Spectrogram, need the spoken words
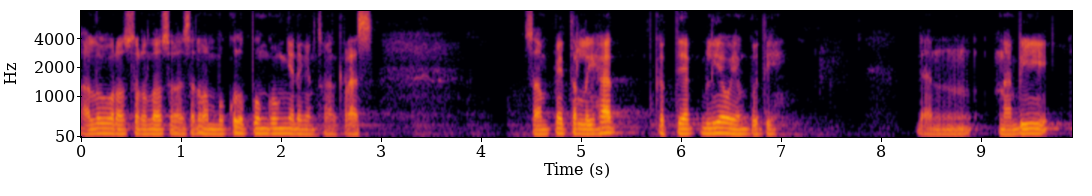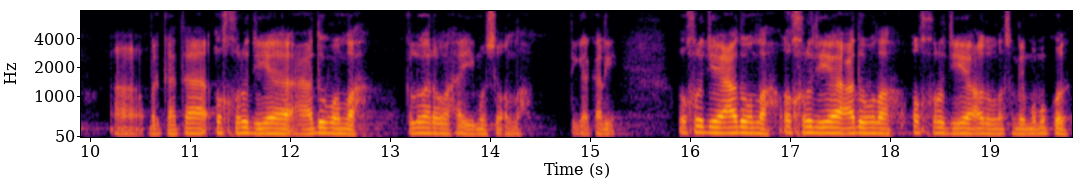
Lalu Rasulullah SAW memukul punggungnya dengan sangat keras sampai terlihat ketiak beliau yang putih. Dan Nabi uh, berkata, "Ukhruj ya aduwallah." Keluar wahai musuh Allah. Tiga kali. Ukhruj ya aduwallah, ukhruj ya aduwallah, ukhruj ya aduwallah sambil memukul.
